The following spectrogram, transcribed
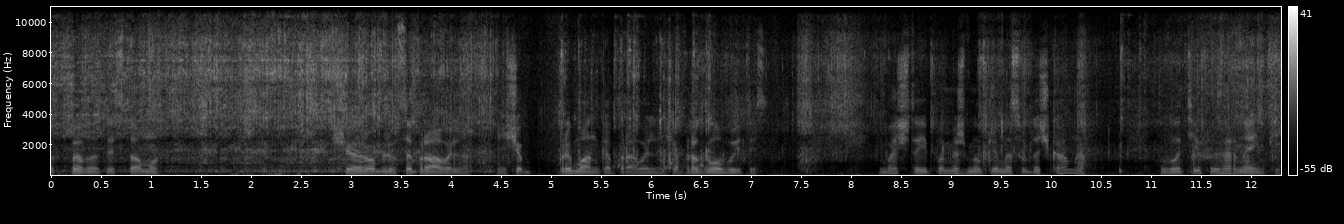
впевнитись в тому, що я роблю все правильно. І щоб приманка правильна, щоб розловитись. Бачите, і поміж мілкими судачками влетів і гарненький.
